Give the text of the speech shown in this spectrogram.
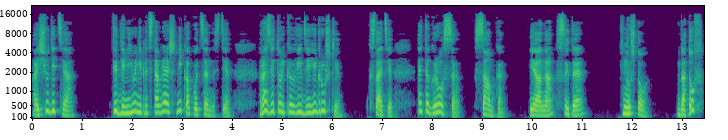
а еще дитя. Ты для нее не представляешь никакой ценности, разве только в виде игрушки. Кстати, это Гросса, самка, и она сытая. Ну что, готов?»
